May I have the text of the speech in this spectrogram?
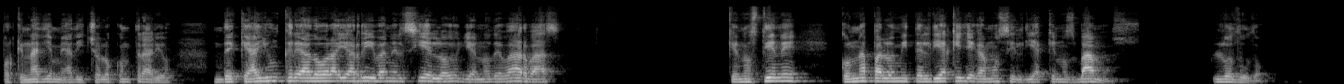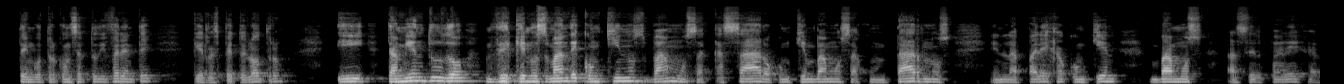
porque nadie me ha dicho lo contrario, de que hay un creador ahí arriba en el cielo lleno de barbas que nos tiene con una palomita el día que llegamos y el día que nos vamos. Lo dudo. Tengo otro concepto diferente, que respeto el otro. Y también dudo de que nos mande con quién nos vamos a casar o con quién vamos a juntarnos en la pareja o con quién vamos a ser pareja,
